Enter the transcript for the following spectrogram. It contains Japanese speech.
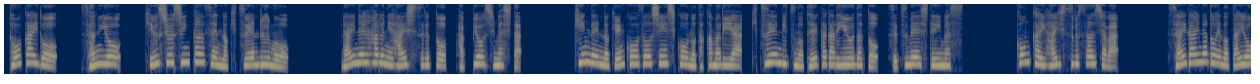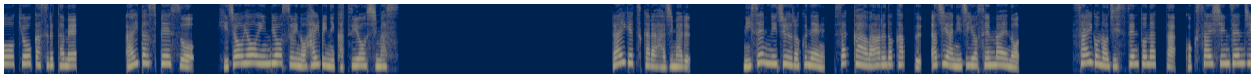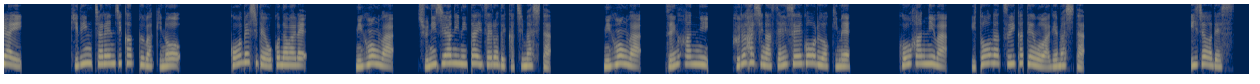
東海道、山陽、九州新幹線の喫煙ルームを来年春に廃止すると発表しました。近年の健康増進志向の高まりや喫煙率の低下が理由だと説明しています。今回廃止する3社は、災害などへの対応を強化するため、空いたスペースを非常用飲料水の配備に活用します。来月から始まる2026年サッカーワールドカップアジア2次予選前の最後の実戦となった国際親善試合キリンチャレンジカップは昨日、神戸市で行われ、日本はチュニジアに2対0で勝ちました。日本は前半に古橋が先制ゴールを決め、後半には伊藤が追加点を挙げました。以上です。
